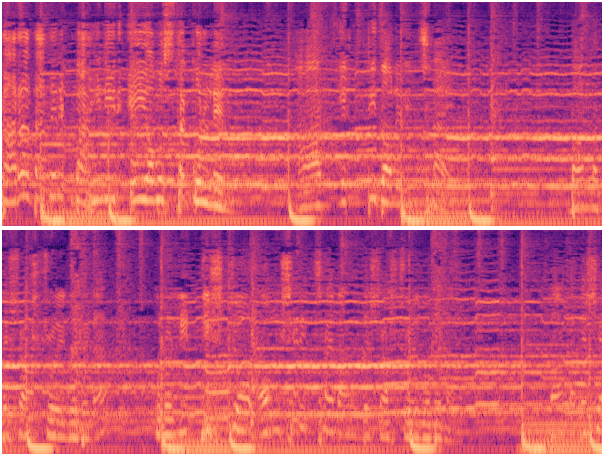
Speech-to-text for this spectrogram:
কারা তাদের বাহিনীর এই অবস্থা করলেন? আর একটি দলের ইচ্ছায় বাংলাদেশ রাষ্ট্র এগোবে না, কোন নির্দিষ্ট অংশের ইচ্ছায় বাংলাদেশ রাষ্ট্র এগোবে না। বাংলাদেশে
